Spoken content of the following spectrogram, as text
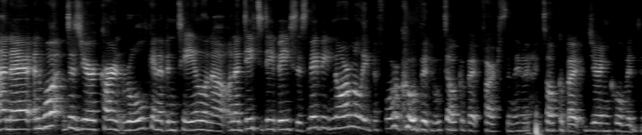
And uh, and what does your current role kind of entail on a on a day to day basis? Maybe normally before COVID, we'll talk about first, and then we can talk about during COVID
